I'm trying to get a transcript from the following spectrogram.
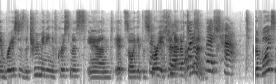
embraces the true meaning of Christmas, and it so I get the story a 10 out of 10. Hat. The voice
